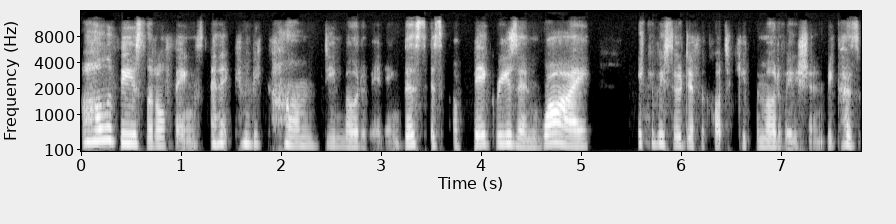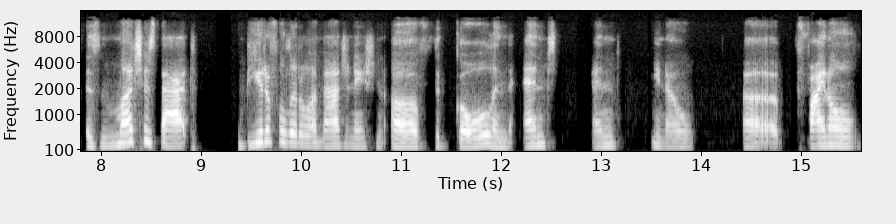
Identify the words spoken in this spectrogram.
All of these little things, and it can become demotivating. This is a big reason why it can be so difficult to keep the motivation because, as much as that beautiful little imagination of the goal and the end, end, you know, uh, final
